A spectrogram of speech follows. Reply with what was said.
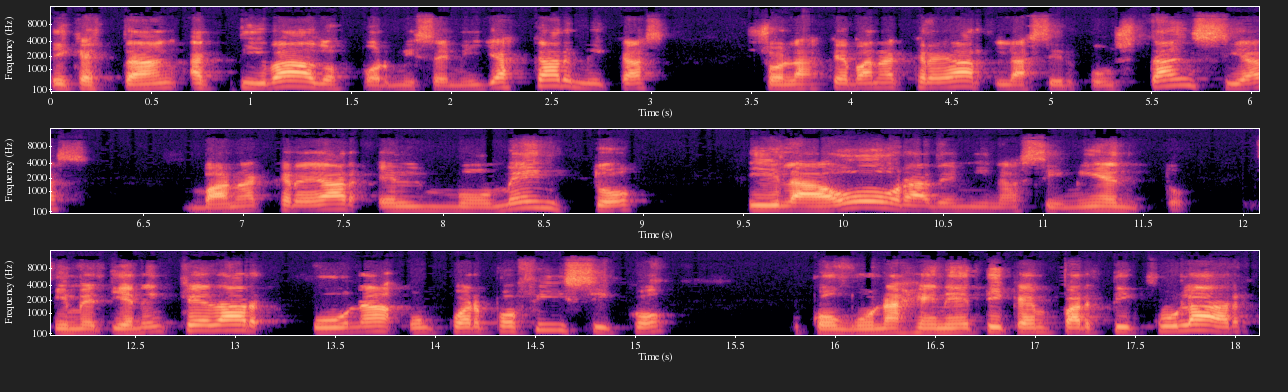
y que están activados por mis semillas kármicas son las que van a crear las circunstancias, van a crear el momento y la hora de mi nacimiento. Y me tienen que dar una, un cuerpo físico con una genética en particular.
